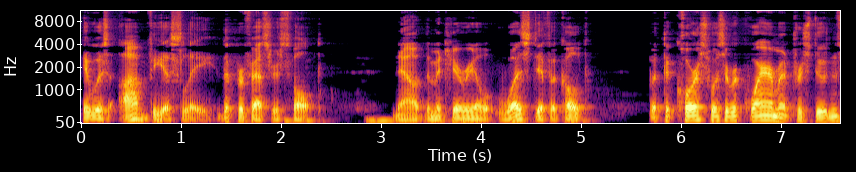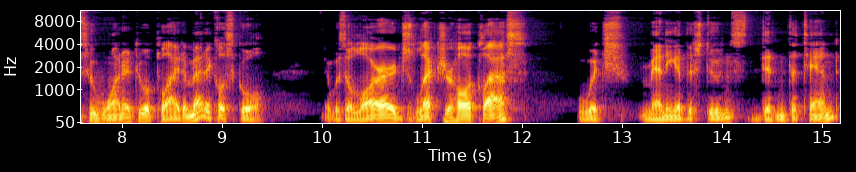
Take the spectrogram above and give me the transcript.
it was obviously the professor's fault. Now, the material was difficult, but the course was a requirement for students who wanted to apply to medical school. It was a large lecture hall class, which many of the students didn't attend.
